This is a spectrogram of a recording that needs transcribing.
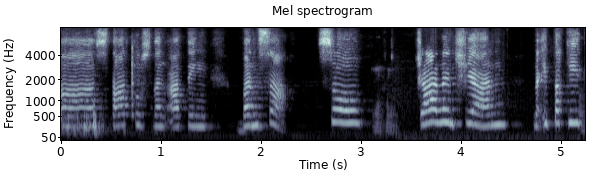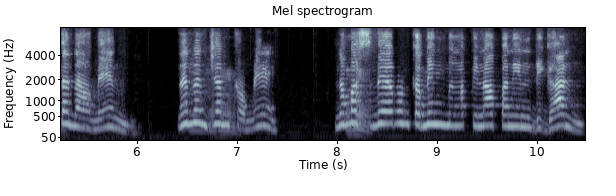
uh, status ng ating bansa. So, challenge yan na ipakita namin na nandyan kami. Na mas meron kaming mga pinapanindigan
